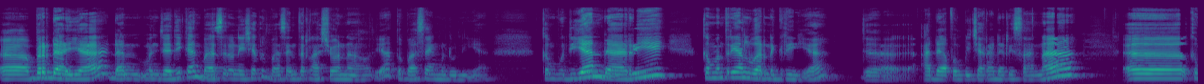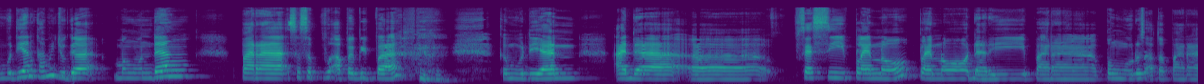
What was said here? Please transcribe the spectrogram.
eh, berdaya dan menjadikan bahasa Indonesia itu bahasa internasional ya atau bahasa yang mendunia. Kemudian dari Kementerian Luar Negeri ya ada pembicara dari sana. Eh, kemudian kami juga mengundang para sesepuh APBIPA. kemudian ada eh, sesi pleno, pleno dari para pengurus atau para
